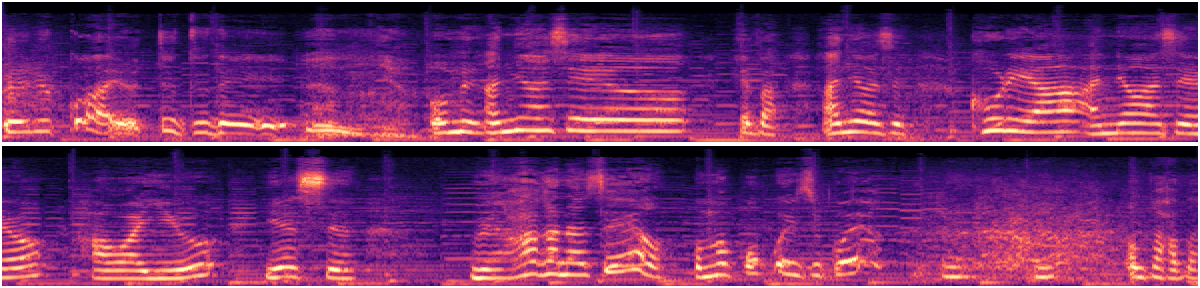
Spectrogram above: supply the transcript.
very quiet today. 어머 안녕하세요. 해봐 안녕하세요. 코리아 안녕하세요. How are you? Yes. 왜 화가 났어요? 엄마 뽀뽀해 줄 거야? 응, 응. 엄마 봐봐.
